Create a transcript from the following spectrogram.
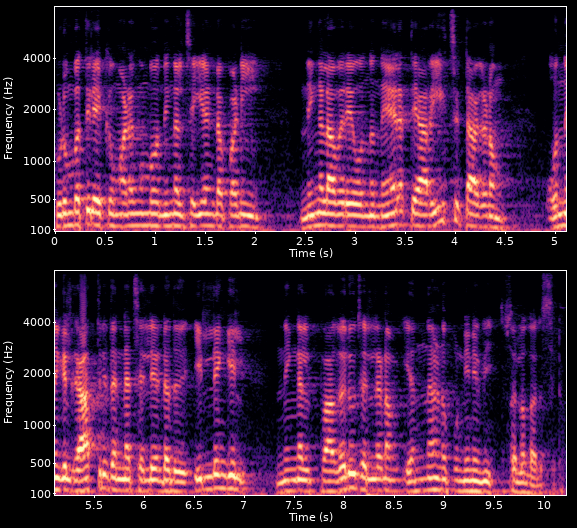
കുടുംബത്തിലേക്ക് മടങ്ങുമ്പോൾ നിങ്ങൾ ചെയ്യേണ്ട പണി നിങ്ങൾ അവരെ ഒന്ന് നേരത്തെ അറിയിച്ചിട്ടാകണം. ഒന്നുകിൽ രാത്രി തന്നെ ചെല്ലേണ്ടത് ഇല്ലെങ്കിൽ നിങ്ങൾ പകലു ചെല്ലണം എന്നാണ് പുണ്യനബി സല്ലല്ലാഹു അലൈഹി വസല്ലം.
